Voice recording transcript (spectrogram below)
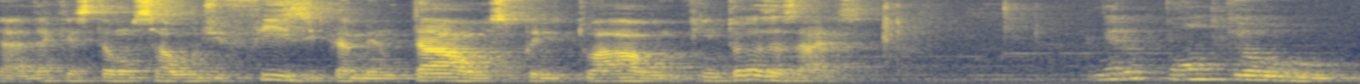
da, da questão saúde física, mental, espiritual, enfim, todas as áreas? Primeiro ponto que eu,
